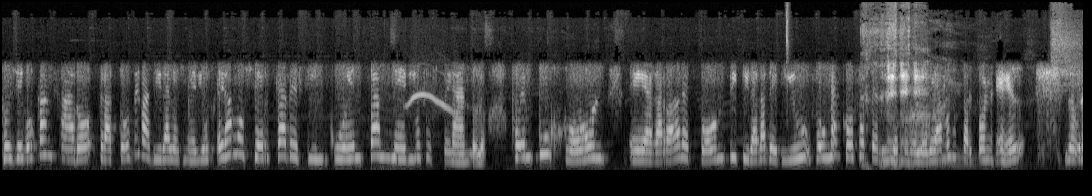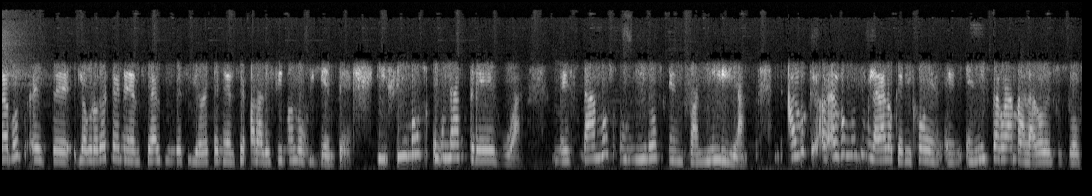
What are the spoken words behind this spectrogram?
pues llegó cansado, trató de evadir a los medios, éramos cerca de 50 medios esperándolo, fue empujón, eh, agarrada de pompi, tirada de view, fue una cosa terrible, pero logramos estar con él, logramos, este, logró detenerse, al fin decidió detenerse para decirnos lo siguiente, hicimos una tregua, estamos unidos en familia. Algo que algo muy similar a lo que dijo en, en, Instagram al lado de sus dos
